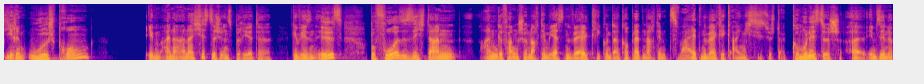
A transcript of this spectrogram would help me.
die ihrem Ursprung eben eine anarchistisch inspirierte gewesen ist, bevor sie sich dann angefangen schon nach dem Ersten Weltkrieg und dann komplett nach dem Zweiten Weltkrieg eigentlich kommunistisch äh, im Sinne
